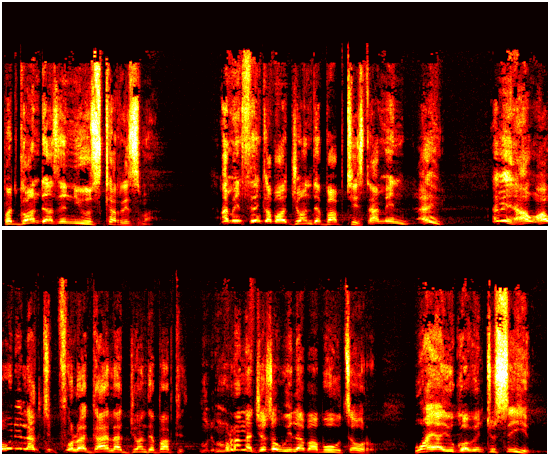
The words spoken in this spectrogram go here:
But God doesn't use charisma. I mean, think about John the Baptist. I mean, hey, I mean, how, how would you like to follow a guy like John the Baptist? Why are you going to see him?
